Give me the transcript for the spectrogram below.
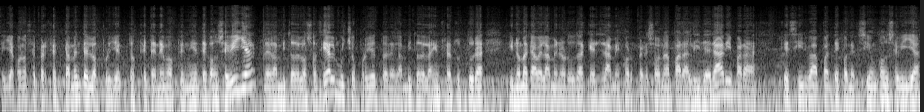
Ella conoce perfectamente los proyectos que tenemos pendientes con Sevilla, en el ámbito de lo social, muchos proyectos en el ámbito de las infraestructuras y no me cabe la menor duda que es la mejor persona para liderar y para que sirva de conexión con Sevilla.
